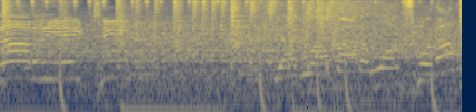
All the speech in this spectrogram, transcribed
out of the 18. Thiago Almada wants one. up.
